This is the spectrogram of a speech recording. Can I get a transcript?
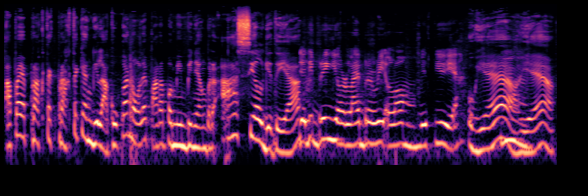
apa ya praktek-praktek yang dilakukan oleh para pemimpin yang berhasil gitu ya. Jadi bring your library along with you ya. Oh yeah, yeah.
